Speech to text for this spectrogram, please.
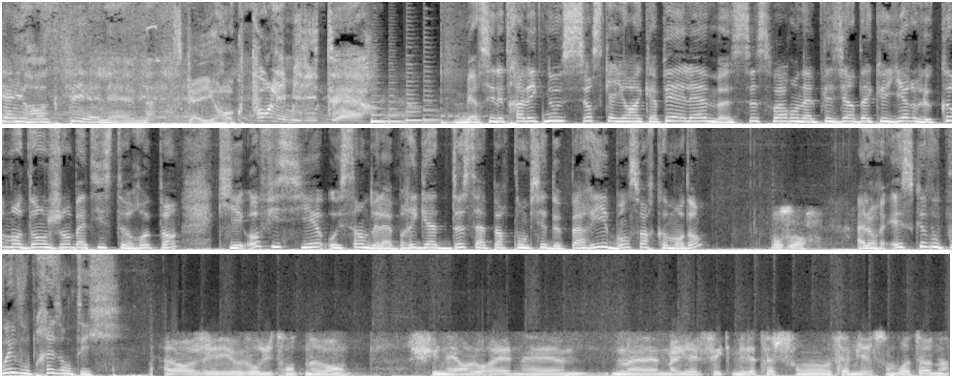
Skyrock PLM. Skyrock pour les militaires. Merci d'être avec nous sur Skyrock PLM. Ce soir, on a le plaisir d'accueillir le commandant Jean-Baptiste Repin, qui est officier au sein de la brigade de sapeurs-pompiers de Paris. Bonsoir, commandant. Bonsoir. Alors, est-ce que vous pouvez vous présenter? Alors, j'ai aujourd'hui 39 ans. Je suis né en Lorraine, et, euh, malgré le fait que mes attaches sont familiales sont bretonnes.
